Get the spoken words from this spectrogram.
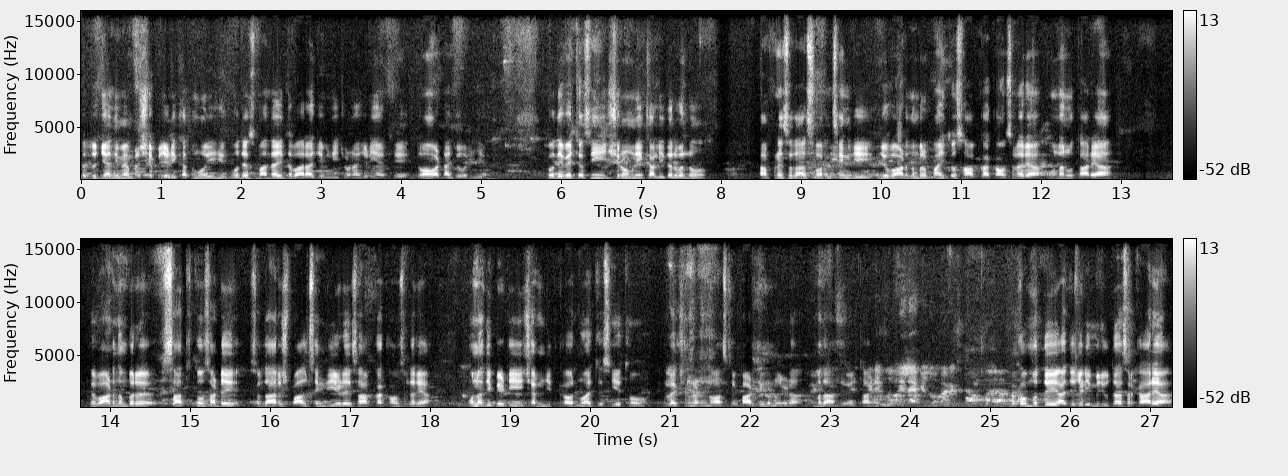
ਤੇ ਦੂਜਿਆਂ ਦੀ ਮੈਂਬਰਸ਼ਿਪ ਜਿਹੜੀ ਖਤਮ ਹੋਈ ਸੀ, ਉਹਦੇ ਸੰਬੰਧ ਵਿੱਚ ਦੁਬਾਰਾ ਜਿਮਨੀ ਚੋਣਾਂ ਜਿਹੜੀਆਂ ਇੱਥੇ ਦੋਵਾਂ ਵਾਰਡਾਂ 'ਚ ਹੋ ਰਹੀ ਆ ਉਹਦੇ ਵਿੱਚ ਅਸੀਂ ਸ਼੍ਰੋਮਣੀ ਅਕਾਲੀ ਦਲ ਵੱਲੋਂ ਆਪਣੇ ਸਰਦਾਰ ਸਵਰਨ ਸਿੰਘ ਜੀ, ਜੋ ਵਾਰਡ ਨੰਬਰ 5 ਤੋਂ ਸਾਬਕਾ ਕੌਂਸਲਰ ਆ, ਉਹਨਾਂ ਨੂੰ ਉਤਾਰਿਆ। ਤੇ ਵਾਰਡ ਨੰਬਰ 7 ਤੋਂ ਸਾਡੇ ਸਰਦਾਰ ਰਿਸ਼ਪਾਲ ਸਿੰਘ ਜੀ, ਜਿਹੜੇ ਸਾਬਕਾ ਕੌਂਸਲਰ ਆ, ਉਹਨਾਂ ਦੀ ਬੇਟੀ ਸ਼ਰਨਜੀਤ ਕੌਰ ਨੂੰ ਅੱਜ ਅਸੀਂ ਇੱਥੋਂ ਇਲੈਕਸ਼ਨ ਲੜਨ ਵਾਸਤੇ ਪਾਰਟੀ ਵੱਲੋਂ ਜਿਹੜਾ ਮੈਦਾਨ ਦੇ ਵਿੱਚ ਤਾਰਿਆ ਦੇਖੋ, ਮੁੱਦੇ ਅੱਜ ਜਿਹੜੀ ਮੌਜੂਦਾ ਸਰਕਾਰ ਆ,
